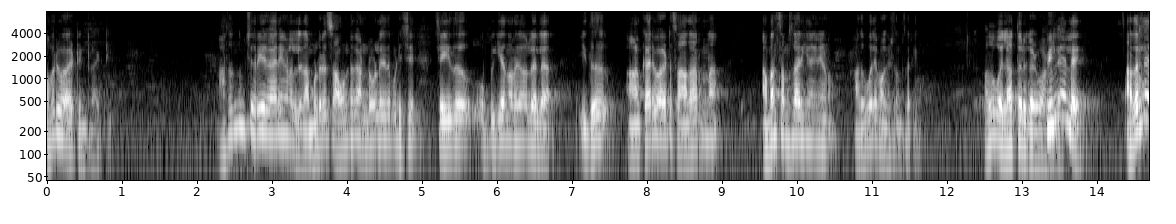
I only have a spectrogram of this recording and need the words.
അവരുമായിട്ട് ഇന്ററാക്ട് ചെയ്യും. അതൊന്നും ചെറിയ കാര്യങ്ങളല്ല. നമ്മളൊരു സൗണ്ട് കൺട്രോൾ ചെയ്ത് പിടിച്ച് ചെയ്ത് ഒപ്പിക്കുക എന്ന് പറഞ്ഞ പോലെയല്ല. ഇത് ആൾക്കാരുമായിട്ട് സാധാരണ അവൻ സംസാരിക്കുന്നത് എങ്ങനെയാണോ അതുപോലെ മഹേഷ് സംസാരിക്കുന്നു. അത് വല്ലാത്തൊരു കഴിവാണ് പിന്നെ അല്ലേ അതല്ലേ?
